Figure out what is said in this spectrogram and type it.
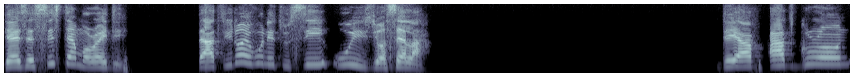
There's a system already that you don't even need to see who is your seller. they have outgrown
